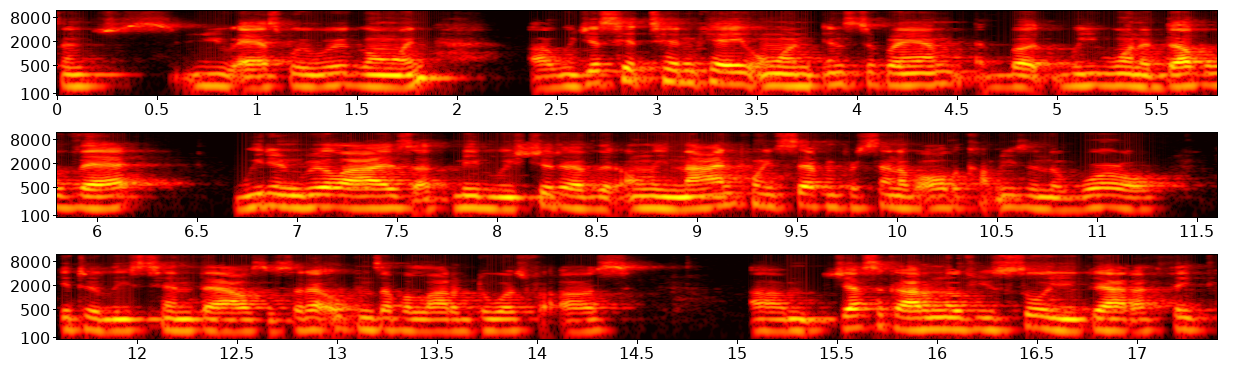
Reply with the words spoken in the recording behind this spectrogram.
since you asked where we're going. Uh, we just hit 10K on Instagram, but we want to double that. We didn't realize, uh, maybe we should have, that only 9.7% of all the companies in the world get to at least 10,000. So that opens up a lot of doors for us. Um, Jessica, I don't know if you saw, you got, I think,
